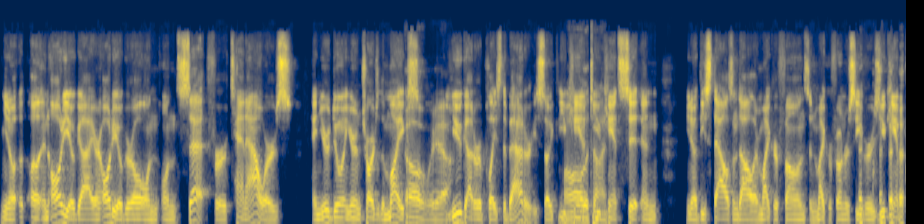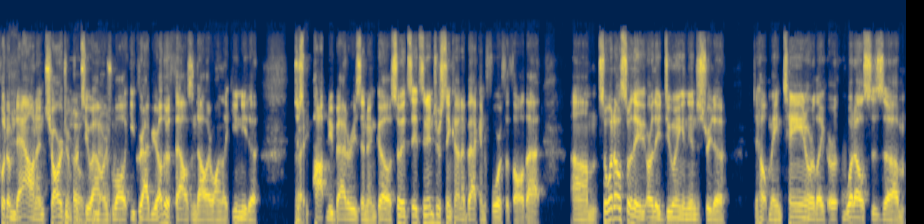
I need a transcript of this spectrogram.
you know, a, an audio guy or an audio girl on on set for ten hours and you're doing, you're in charge of the mics. Oh yeah, you got to replace the batteries. So you All can't, you can't sit and you know these thousand dollar microphones and microphone receivers you can't put them down and charge them for two hours no. while you grab your other thousand dollar one like you need to just right. pop new batteries in and go so it's it's an interesting kind of back and forth with all that um, so what else are they are they doing in the industry to to help maintain or like or what else is um,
